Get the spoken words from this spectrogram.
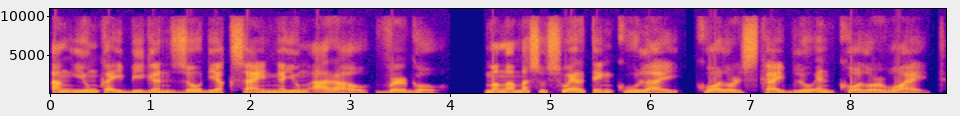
Ang iyong kaibigan zodiac sign ngayong araw, Virgo. Mga masuswerteng kulay, color sky blue and color white.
